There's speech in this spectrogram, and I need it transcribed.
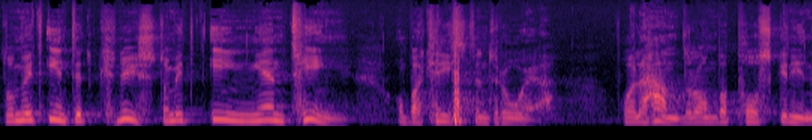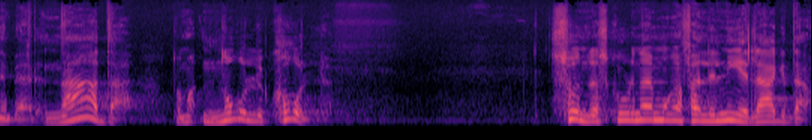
De vet inte ett knyst, de vet ingenting om vad kristen tro är. Vad det handlar om, vad påsken innebär. Nada. De har noll koll. Söndagsskolorna är i många fall nedlagda.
